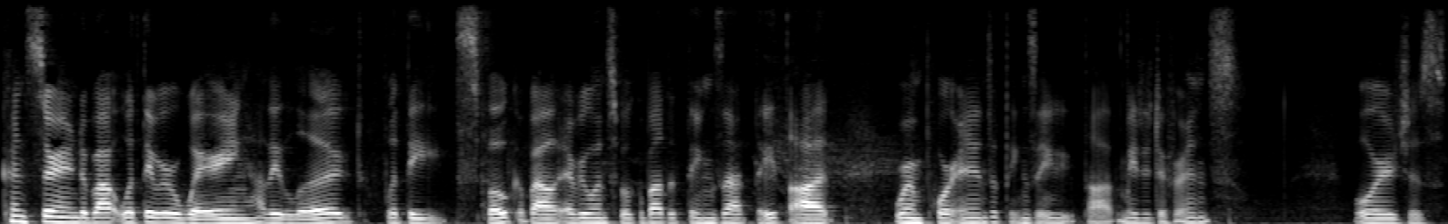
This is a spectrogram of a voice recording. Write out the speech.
concerned about what they were wearing, how they looked, what they spoke about. Everyone spoke about the things that they thought were important, the things they thought made a difference, or just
